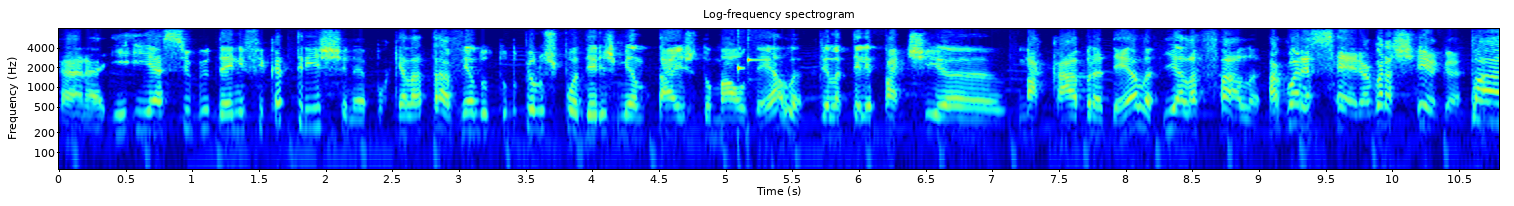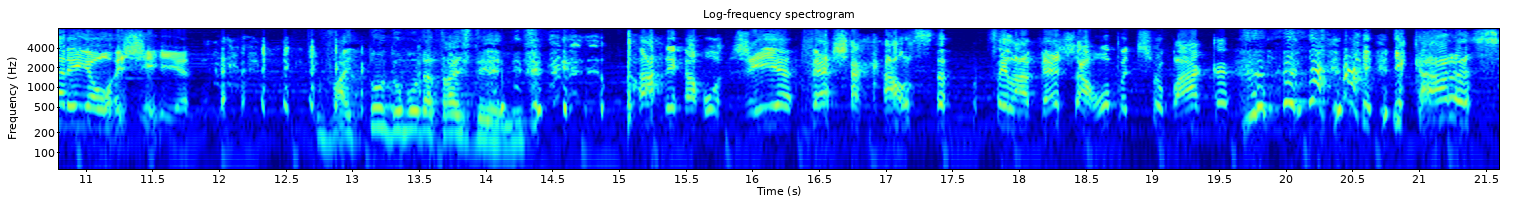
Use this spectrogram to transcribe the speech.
Cara, e, e a Silvio Dane fica triste, né? Porque ela tá vendo tudo pelos poderes mentais do mal dela, pela telepatia macabra dela, e ela fala: agora é sério, agora chega! Parem a orgia! Vai todo mundo atrás deles. Parem a orgia, veste a calça. Sei lá, veste a roupa de Chewbacca e, e caras,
